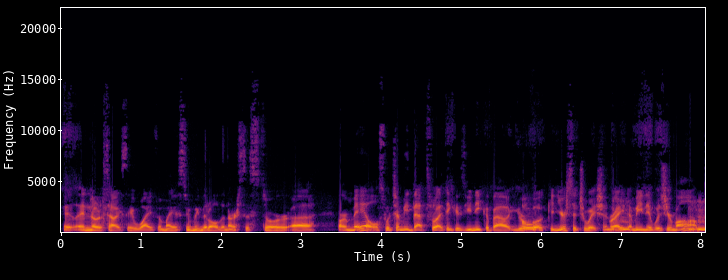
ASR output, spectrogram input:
And notice how I say wife. Am I assuming that all the narcissists are uh, are males? Which I mean, that's what I think is unique about your book and your situation, right? I mean, it was your mom.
